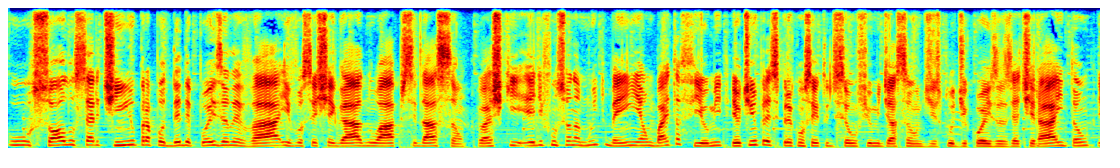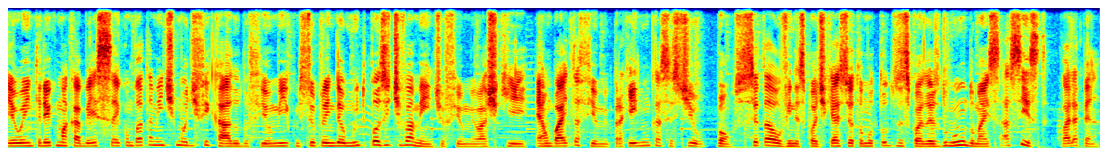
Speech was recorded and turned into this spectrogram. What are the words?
o solo certinho para poder depois elevar e você chegar no ápice da ação. Eu acho que ele funciona muito bem e é um baita filme. Eu tinha esse preconceito de ser um filme de ação, de explodir coisas e atirar, então eu entrei com uma cabeça e saí completamente modificado do filme. Me surpreendeu muito positivamente o filme. Eu acho que é um baita filme. Para quem nunca assistiu, bom, se você tá ouvindo esse podcast, já tomou todos os spoilers do mundo, mas assista, vale a pena.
